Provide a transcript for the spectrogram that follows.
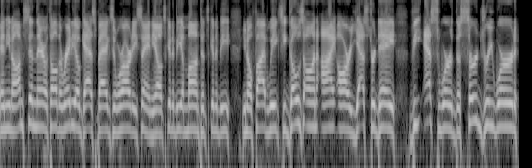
And you know, I'm sitting there with all the radio gas bags, and we're already saying, you know, it's going to be a month. It's going to be you know five weeks. He goes on IR yesterday. The S word, the surgery word,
